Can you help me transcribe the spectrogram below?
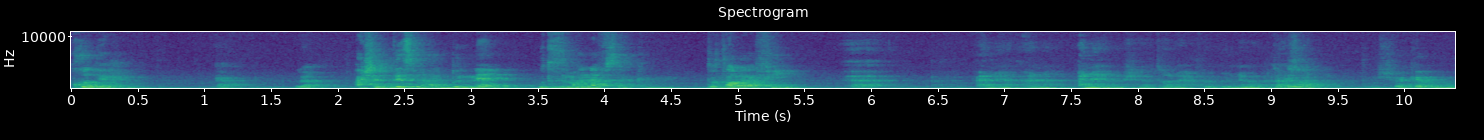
خد يا حمادة. لا. عشان تسمع البرنامج وتسمع نفسك كمان. ده طالع فيه. أنا أنا أنا يا باشا طالع في البرنامج بتاع أيوه. سعادتك. مش فاكر أنا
